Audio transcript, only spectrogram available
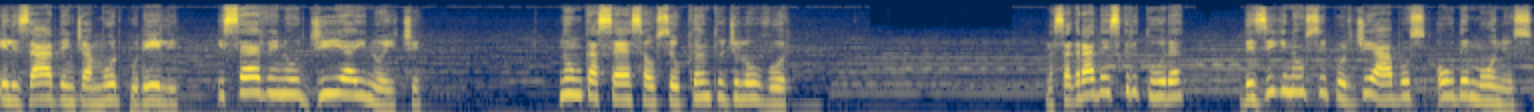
eles ardem de amor por ele e servem-no dia e noite. Nunca cessa o seu canto de louvor. Na Sagrada Escritura, designam-se por diabos ou demônios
